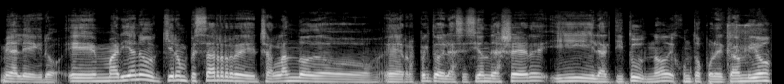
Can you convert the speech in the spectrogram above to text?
Me alegro. Eh, Mariano, quiero empezar eh, charlando de- eh, respecto de la sesión de ayer y la actitud ¿no? de Juntos por el Cambio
